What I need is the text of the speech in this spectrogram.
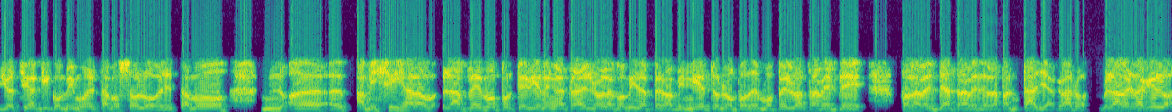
yo estoy aquí con mi mujer, estamos solos, estamos a mis hijas las vemos porque vienen a traernos la comida, pero a mis nietos no podemos verlo a través de solamente a través de la pantalla, claro. La verdad que lo,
